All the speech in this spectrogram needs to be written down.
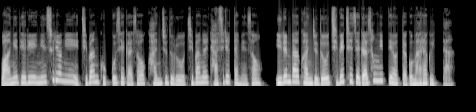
왕의 대리인인 수령이 지방 곳곳에 가서 관주도로 지방을 다스렸다면서 이른바 관주도 지배체제가 성립되었다고 말하고 있다.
